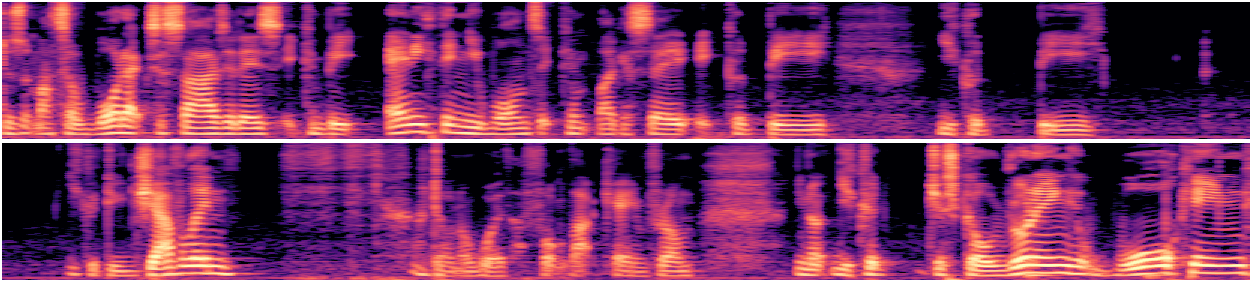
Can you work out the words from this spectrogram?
doesn't matter what exercise it is, it can be anything you want. It can, like I say, it could be, you could be, you could do javelin. I don't know where the fuck that came from. You know, you could just go running, walking.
